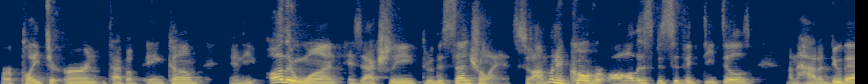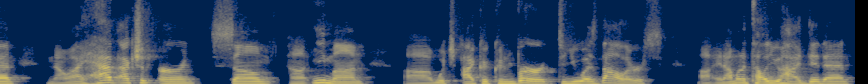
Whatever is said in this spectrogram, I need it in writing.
or play to earn type of income. And the other one is actually through the Decentraland. So I'm going to cover all the specific details on how to do that. Now I have actually earned some uh, EMON, uh, which I could convert to US dollars. Uh, and I'm going to tell you how I did that.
